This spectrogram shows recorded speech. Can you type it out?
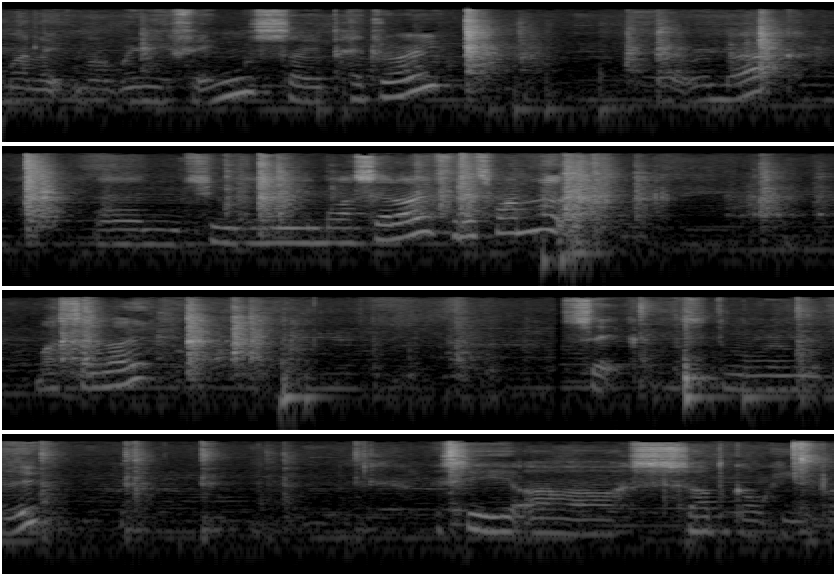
my like my winning things. So Pedro, right back, and should do Marcelo for this one? Look, Marcelo. Sick. That's the one we'll do. Let's see our sub goalkeeper.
